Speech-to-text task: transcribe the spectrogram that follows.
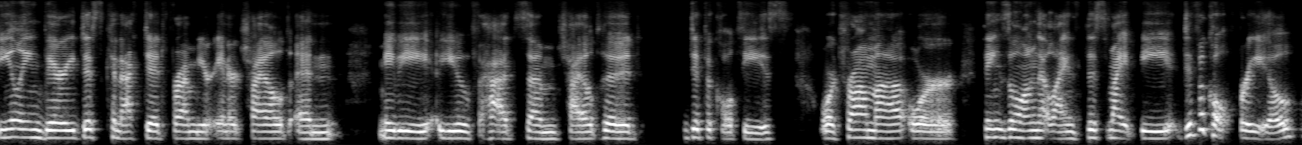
feeling very disconnected from your inner child and maybe you've had some childhood difficulties or trauma or things along that lines, this might be difficult for you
